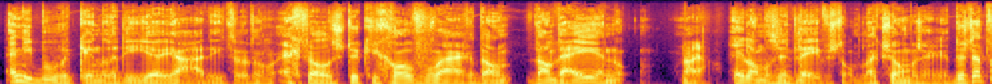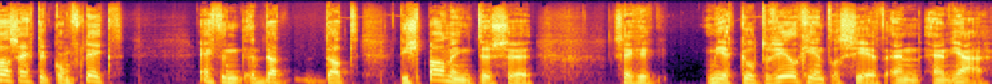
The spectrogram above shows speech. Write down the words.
En die boerenkinderen die, uh, ja, die toch echt wel een stukje grover waren dan, dan wij. En nou ja, heel anders in het leven stond, laat ik zo maar zeggen. Dus dat was echt een conflict. Echt een, dat, dat, die spanning tussen, zeg ik, meer cultureel geïnteresseerd en, en ja,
